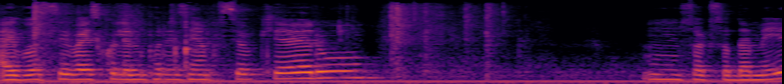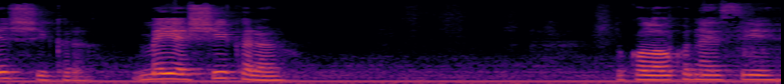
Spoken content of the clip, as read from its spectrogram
Aí você vai escolhendo, por exemplo, se eu quero... Hum, só que só dá meia xícara. Meia xícara, eu coloco nesse...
